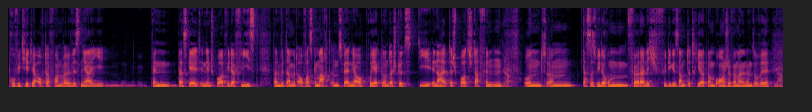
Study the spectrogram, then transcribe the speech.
profitiert ja auch davon, weil wir wissen ja, je, wenn das Geld in den Sport wieder fließt, dann wird damit auch was gemacht und es werden ja auch Projekte unterstützt, die innerhalb des Sports stattfinden Ja. und ähm, das ist wiederum förderlich für die gesamte Triathlon-Branche, wenn man denn so will. Ja.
